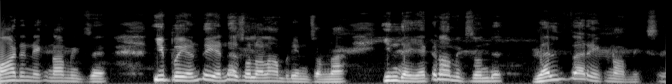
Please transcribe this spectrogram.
மாடர்ன் எக்கனாமிக்ஸு இப்போ வந்து என்ன சொல்லலாம் அப்படின்னு சொன்னால் இந்த எக்கனாமிக்ஸ் வந்து வெல்ஃபேர் எக்கனாமிக்ஸு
